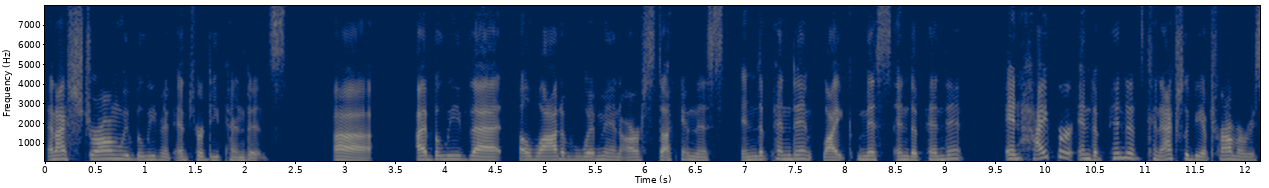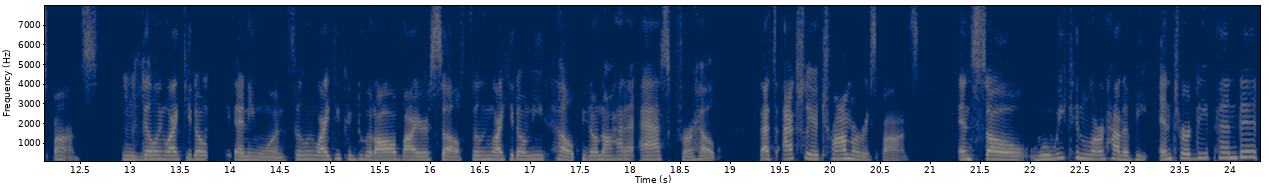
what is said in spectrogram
And I strongly believe in interdependence. Uh, I believe that a lot of women are stuck in this independent, like Miss Independent, and hyper independence can actually be a trauma response. Mm-hmm. Feeling like you don't need anyone, feeling like you can do it all by yourself, feeling like you don't need help, you don't know how to ask for help. That's actually a trauma response. And so when we can learn how to be interdependent,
